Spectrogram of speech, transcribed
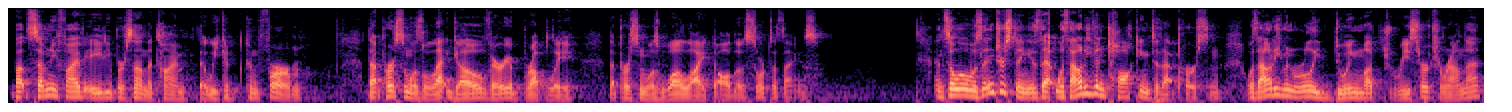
about 75, 80% of the time that we could confirm that person was let go very abruptly, that person was well-liked, all those sorts of things. And so what was interesting is that without even talking to that person, without even really doing much research around that,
